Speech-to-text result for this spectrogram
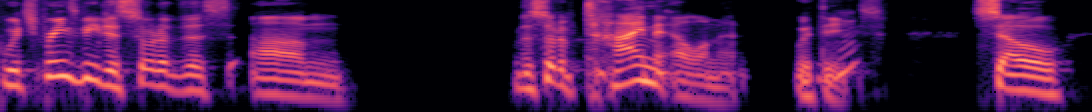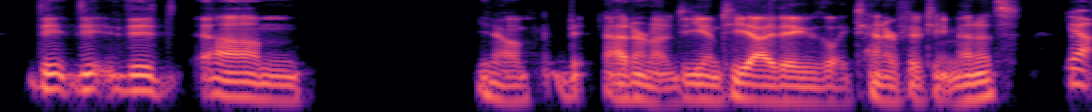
which brings me to sort of this um, the sort of time element with mm-hmm. these. So the the, the um, you know, I don't know, DMT. I think is like ten or fifteen minutes. Yeah,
